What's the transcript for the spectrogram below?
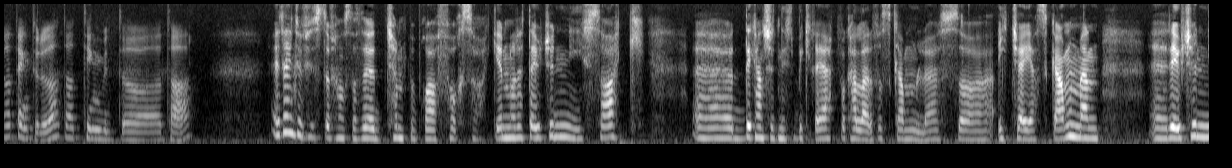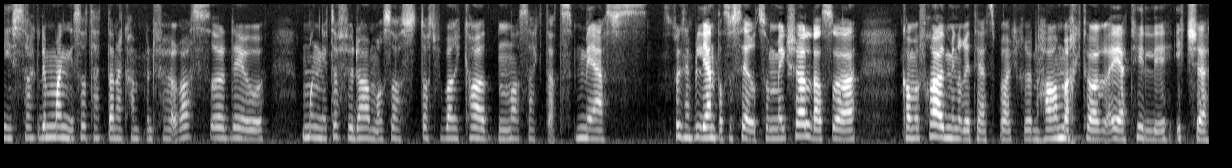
Hva tenkte du da, da ting begynte å ta av? Jeg tenkte først og fremst at det er kjempebra for saken, og dette er jo ikke en ny sak. Eh, det er kanskje et nytt begrep å kalle det for skamløs og ikke eie skam, men eh, det er jo ikke en ny sak. Det er mange som har tatt denne kampen før oss, og det er jo mange tøffe damer som har stått på barrikaden og sagt at vi, f.eks. jenter som ser ut som meg sjøl, som kommer fra en minoritetsbakgrunn, har mørkt hår og er tydelig ikke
